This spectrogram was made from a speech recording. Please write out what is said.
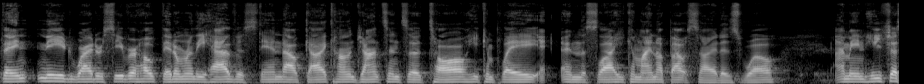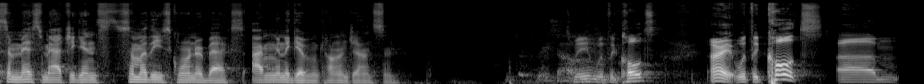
they need wide receiver help. They don't really have a standout guy. Collin Johnson's a tall. He can play in the slot. He can line up outside as well. I mean, he's just a mismatch against some of these cornerbacks. I'm gonna give him Collin Johnson. It's me with the Colts. All right, with the Colts, um,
